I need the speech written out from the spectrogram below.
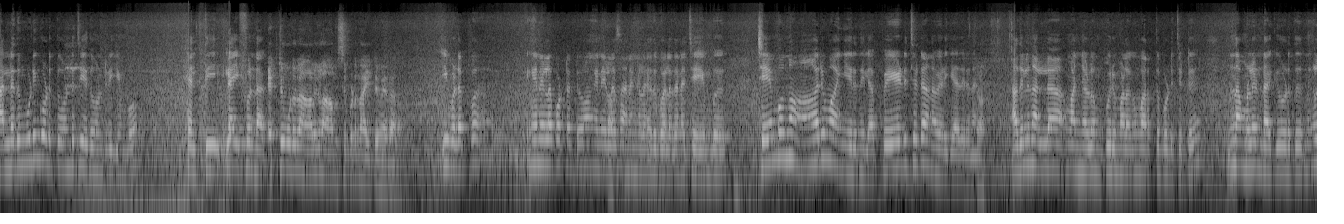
നല്ലതും കൂടിയും കൊടുത്തുകൊണ്ട് ചെയ്തുകൊണ്ടിരിക്കുമ്പോൾ ഹെൽത്തി ലൈഫ് ഉണ്ടാക്കും. ഏറ്റവും കൂടുതൽ ആളുകൾ ആവശ്യപ്പെടുന്ന ഐറ്റം ഏതാണ്? ഇവിടെ ഇപ്പോൾ ഇങ്ങനെയുള്ള പൊട്ടറ്റോ അങ്ങനെയുള്ള സാധനങ്ങൾ അതുപോലെ തന്നെ ചേമ്പ്. ചേമ്പൊന്നും ആരും വാങ്ങിയിരുന്നില്ല. പേടിച്ചിട്ടാണ് മേടിക്കാതിരുന്നത് അതിൽ നല്ല മഞ്ഞളും കുരുമുളകും വറുത്ത് പൊടിച്ചിട്ട് നമ്മൾ ഉണ്ടാക്കി കൊടുത്ത് നിങ്ങൾ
